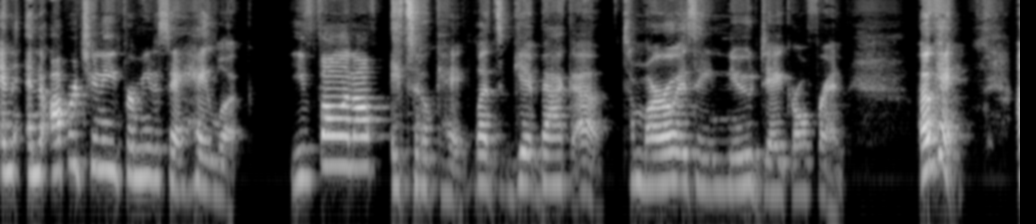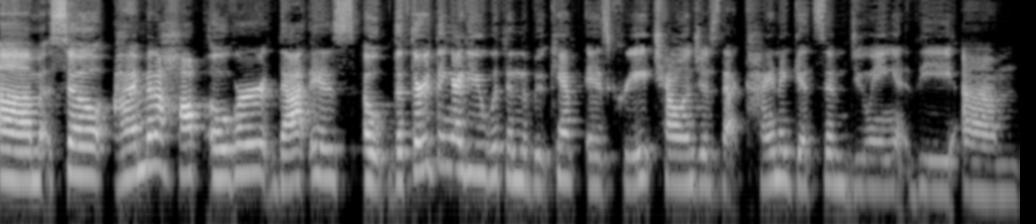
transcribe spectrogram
And an opportunity for me to say, hey, look, you've fallen off. It's okay. Let's get back up. Tomorrow is a new day, girlfriend. Okay. Um, so I'm going to hop over. That is, oh, the third thing I do within the bootcamp is create challenges that kind of gets them doing the, um,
